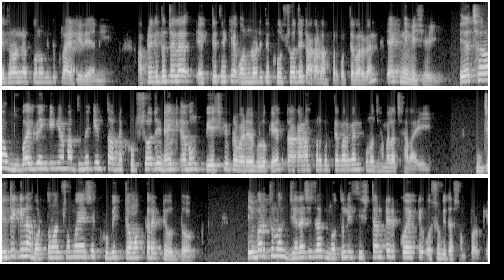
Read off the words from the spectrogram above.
এ ধরনের কোনো কিন্তু ক্রাইটেরিয়া নেই। আপনি কিন্তু চাইলে একটি থেকে অন্যটিতে খুব সহজেই টাকা ট্রান্সফার করতে পারবেন, এক নিমিষেই। এছাড়াও মোবাইল ব্যাংকিং এর মাধ্যমে কিন্তু আপনি খুব সহজেই ব্যাংক এবং পিএইচপি প্রোভাইডার গুলোকে টাকা ট্রান্সফার করতে পারবেন, কোনো ঝামেলা ছাড়াই। যেটি কিনা বর্তমান সময়ে এসে খুবই চমৎকার একটি উদ্যোগ। এবার চলুন জেনে আসা যাক নতুন এই সিস্টেমটির কয়েকটি অসুবিধা সম্পর্কে।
